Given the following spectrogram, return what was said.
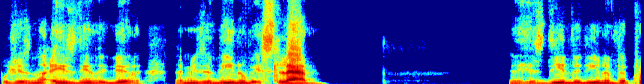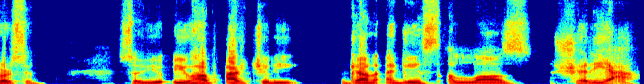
which is not his deen, that means the deen of Islam. In his deen, the deen of the person. So you, you have actually gone against Allah's Sharia.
